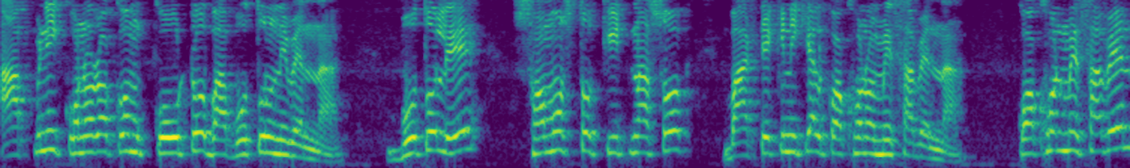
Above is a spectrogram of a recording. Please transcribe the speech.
আপনি কোনো রকম কৌটো বা বোতল নেবেন না। বোতলে সমস্ত কীটনাশক বা টেকনিক্যাল কখনো মেশাবেন না। কখন মেশাবেন?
